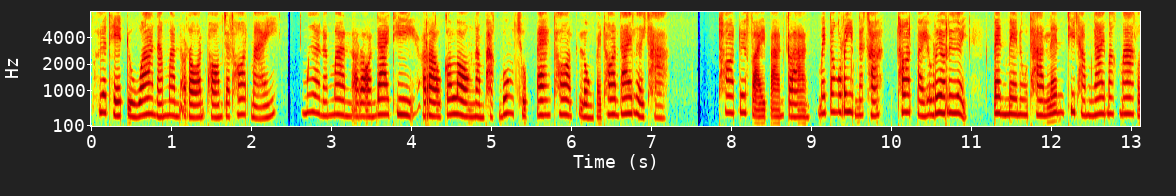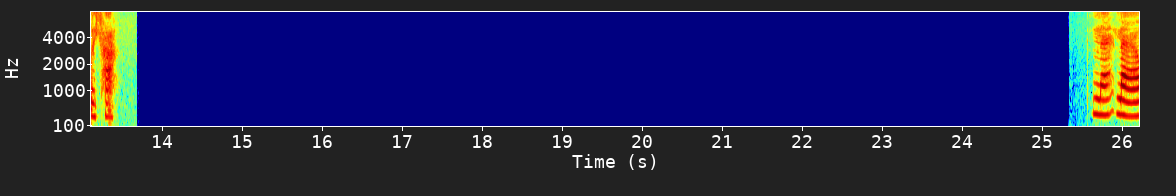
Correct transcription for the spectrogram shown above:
เพื่อเทสดูว่าน้ำมันร้อนพร้อมจะทอดไหม เมื่อน้ำมันร้อนได้ที่ เราก็ลองนำผักบุ้งชุบแป้งทอดลงไปทอดได้เลยค่ะ ปานกลาง ไม่ต้องรีบนะคะ ทอดไปเรื่อยๆ เป็นเมนูทานเล่นที่ทำง่ายมากๆเลยค่ะและแล้ว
